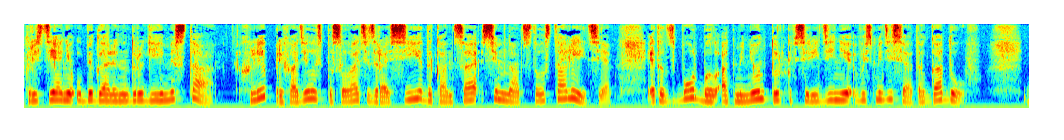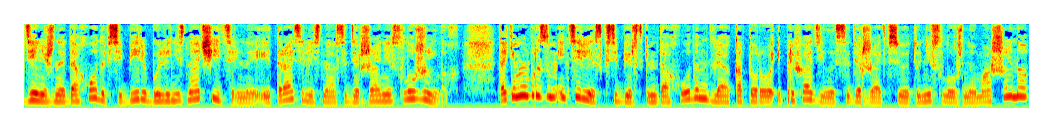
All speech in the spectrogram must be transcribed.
Крестьяне убегали на другие места. Хлеб приходилось посылать из России до конца 17 столетия. Этот сбор был отменен только в середине 80-х годов. Денежные доходы в Сибири были незначительны и тратились на содержание служилых. Таким образом, интерес к сибирским доходам, для которого и приходилось содержать всю эту несложную машину,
